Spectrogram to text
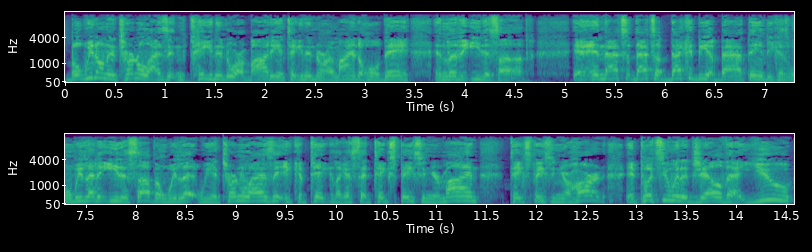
but we don't internalize it and take it into our body and take it into our mind the whole day and let it eat us up. And, and, that's that's a that could be a bad thing because when we let it eat us up and we let we internalize it, it could take, like I said, take space in your mind, take space in your heart. It puts you in a jail that you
